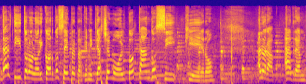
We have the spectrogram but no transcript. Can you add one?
dal titolo lo ricordo sempre perché mi piace molto, Tango Si Chiero. Allora, Adrian,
